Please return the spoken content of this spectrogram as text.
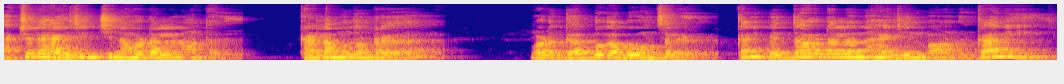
యాక్చువల్లీ హైజీన్ చిన్న హోటల్లోనే ఉంటుంది. కండ ముందు ఉంటారు కదా వాడు గబ్బు గబ్బు ఉంచలేడు. కానీ పెద్ద హోటల్లోనే హైజీన్ బాగుంటుంది. కానీ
